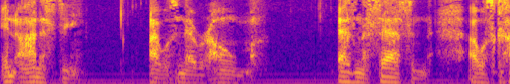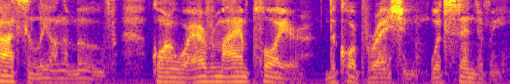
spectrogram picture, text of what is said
In honesty, I was never home. As an assassin, I was constantly on the move, going wherever my employer, the corporation, would send me.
